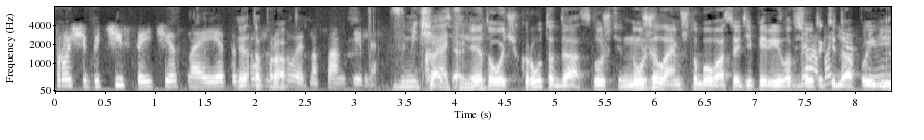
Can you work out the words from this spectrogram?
проще быть чистой и честной, и это, Это дороже правда. стоит на самом деле. Катя, Замечательно. это очень круто, да. Слушайте, ну, желаем, чтобы у вас эти перила все-таки, да, бояться не появились.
